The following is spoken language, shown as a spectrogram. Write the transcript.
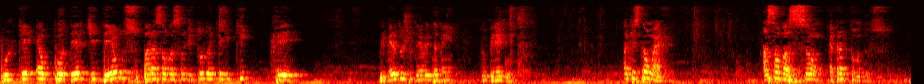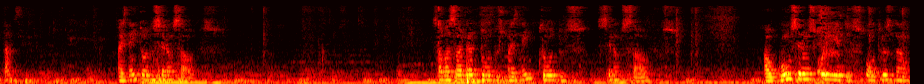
porque é o poder de Deus para a salvação de todo aquele que crê. Primeiro do judeu e também do grego. A questão é: a salvação é para todos, tá? Mas nem todos serão salvos. Salvação é para todos, mas nem todos serão salvos. Alguns serão escolhidos, outros não.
